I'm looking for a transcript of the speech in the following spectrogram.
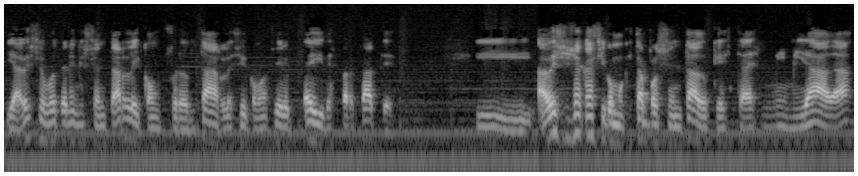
y a veces vos tenés que sentarle y confrontarle, decir, como decir, hey, despertate. Y a veces ya casi como que está por sentado que esta es mi mirada,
